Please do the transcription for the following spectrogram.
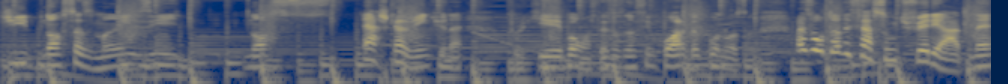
de nossas mães e nós. É, acho que a gente, né? Porque, bom, as pessoas não se importam conosco. Mas voltando a esse assunto de feriado, né?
